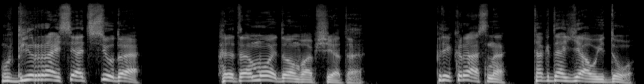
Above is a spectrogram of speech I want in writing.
«Убирайся отсюда!» «Это мой дом вообще-то». «Прекрасно, тогда я уйду».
